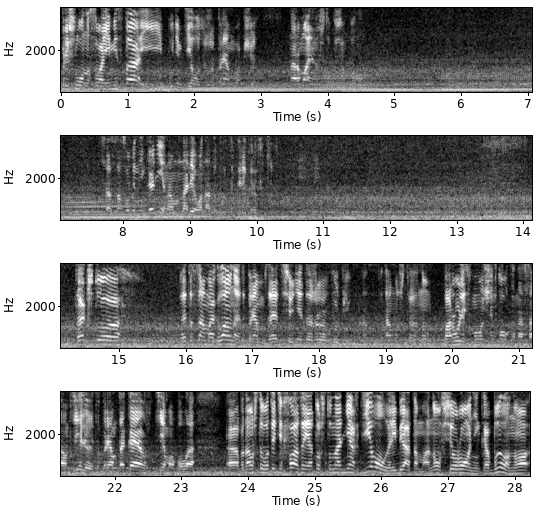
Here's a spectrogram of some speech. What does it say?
пришло на свои места, и будем делать уже прям вообще нормально, чтобы все было. Сейчас особо не гони, нам налево надо будет на перекрестке. Так что это самое главное, это прям за это сегодня я даже выпью, потому что, ну, боролись мы очень долго, на самом деле, это прям такая тема была, А, потому что вот эти фазы, я то, что на днях делал ребятам, оно все ровненько было, но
